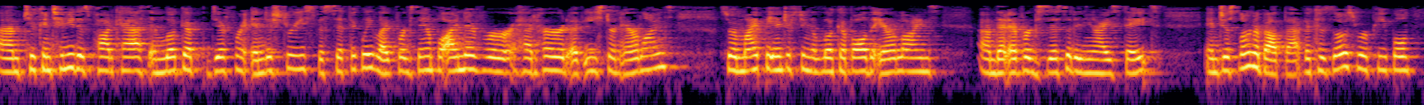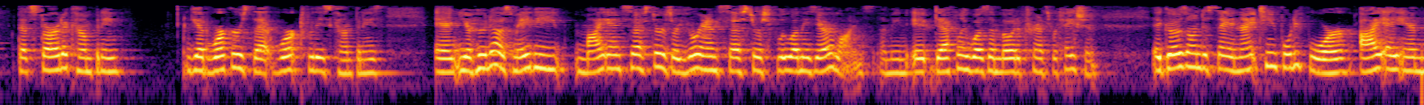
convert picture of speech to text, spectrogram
um, to continue this podcast and look up different industries specifically. Like, for example, I never had heard of Eastern Airlines, so it might be interesting to look up all the airlines um, that ever existed in the United States and just learn about that because those were people that started a company. You had workers that worked for these companies and, you know, who knows, maybe my ancestors or your ancestors flew on these airlines. I mean, it definitely was a mode of transportation. It goes on to say in 1944, IAM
